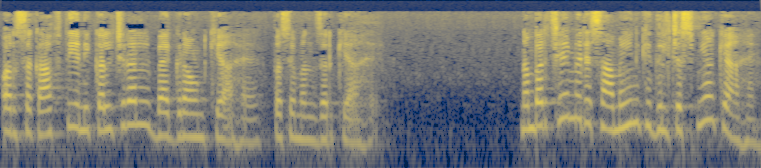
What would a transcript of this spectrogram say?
اور ثقافتی یعنی کلچرل بیک گراؤنڈ کیا ہے، پس منظر کیا ہے۔ نمبر چھ، میرے سامعین کی دلچسپیاں کیا ہیں؟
